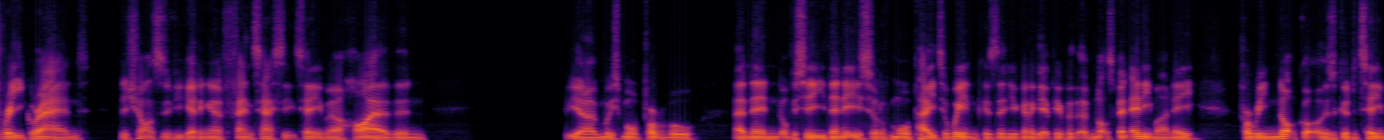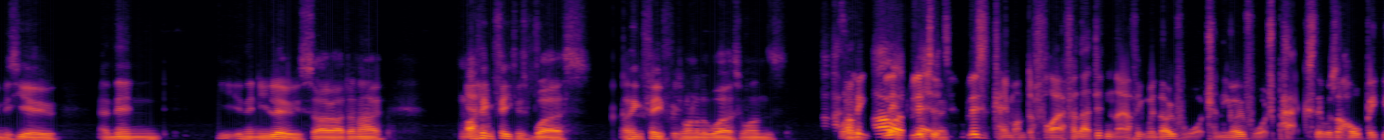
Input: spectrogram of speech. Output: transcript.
three grand, the chances of you getting a fantastic team are higher than you know, much more probable. And then obviously, then it is sort of more pay to win because then you're going to get people that have not spent any money, probably not got as good a team as you, and then and then you lose. So I don't know. I Yeah. think FIFA's worse. I think FIFA is one of the worst ones. Well, I think I'll Bli- admit- Blizzard, Blizzard came under fire for that, didn't they? I think with Overwatch and the Overwatch packs, there was a whole big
